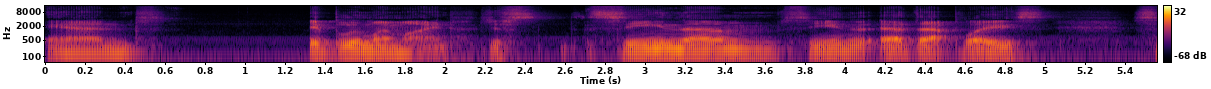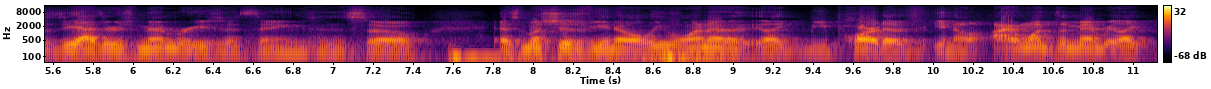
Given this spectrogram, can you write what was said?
And it blew my mind. Just seeing them, seeing it at that place. So yeah, there's memories of things. And so as much as, you know, we want to like be part of, you know, I want the memory, like,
